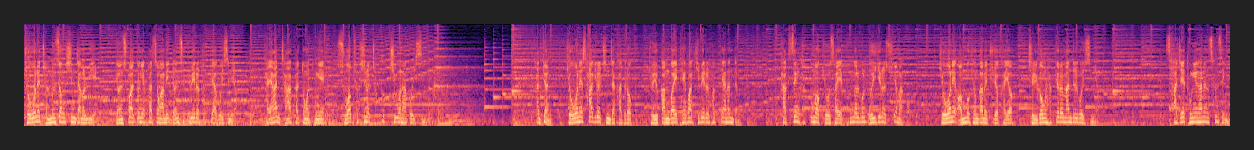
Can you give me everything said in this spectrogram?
교원의 전문성 신장을 위해 연수 활동의 활성화 및 연수 기회를 확대하고 있으며 다양한 장학 활동을 통해 수업 혁신을 적극 지원하고 있습니다. 한편 교원의 사기를 진작하도록 교육감과의 대화 기회를 확대하는 등 학생, 학부모, 교사의 폭넓은 의견을 수렴하고 교원의 업무 경감에 주력하여 즐거운 학교를 만들고 있으며 사제 동행하는 선생님,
